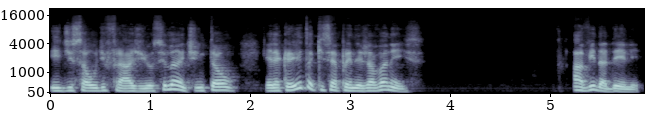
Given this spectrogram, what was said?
e de saúde frágil e oscilante. Então, ele acredita que se aprender javanês, a vida dele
